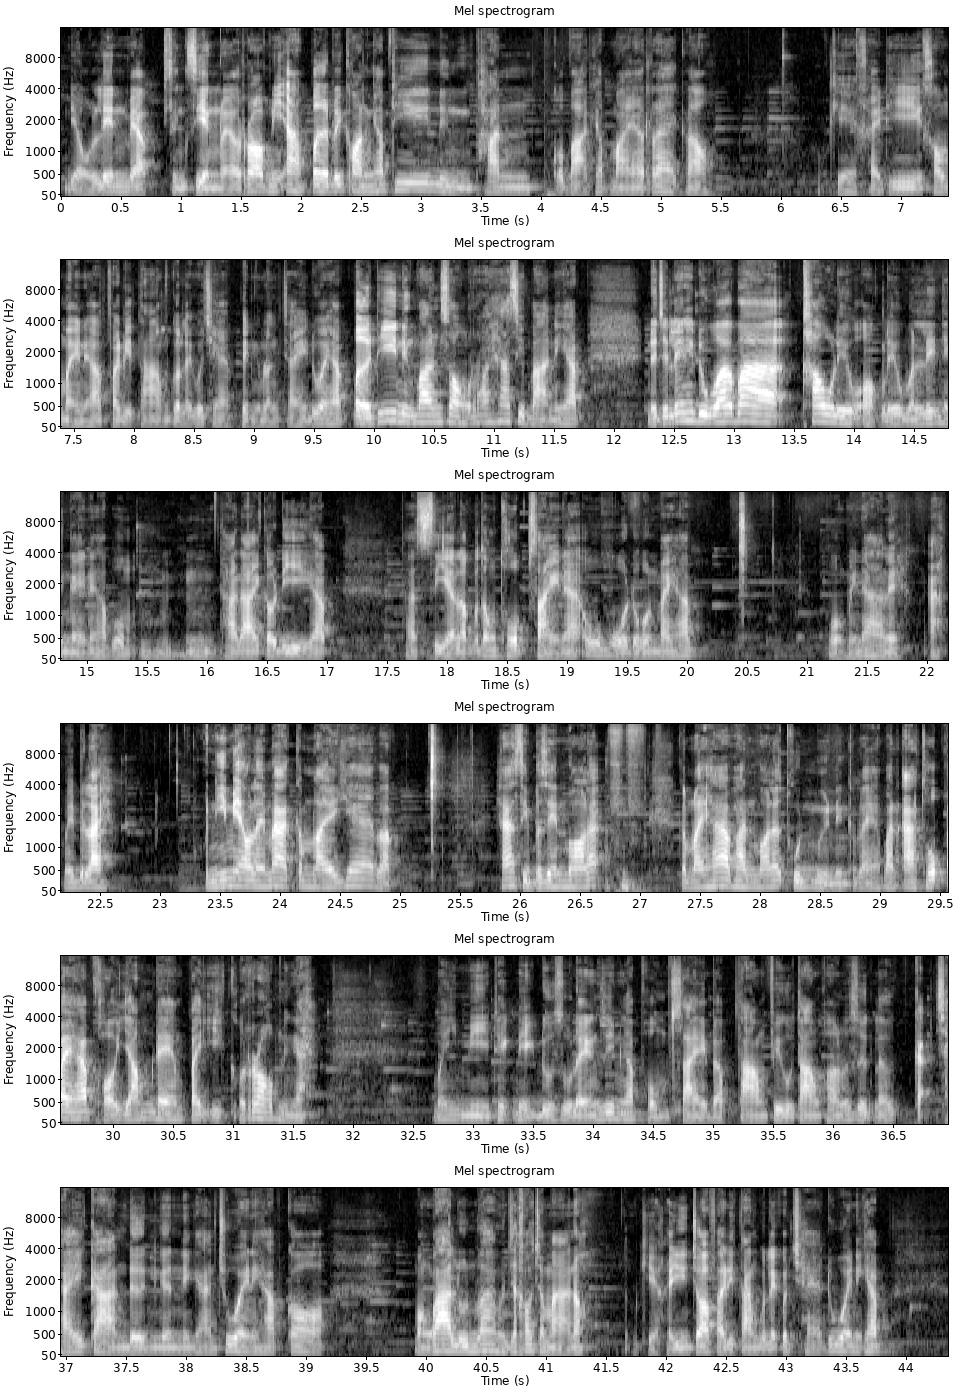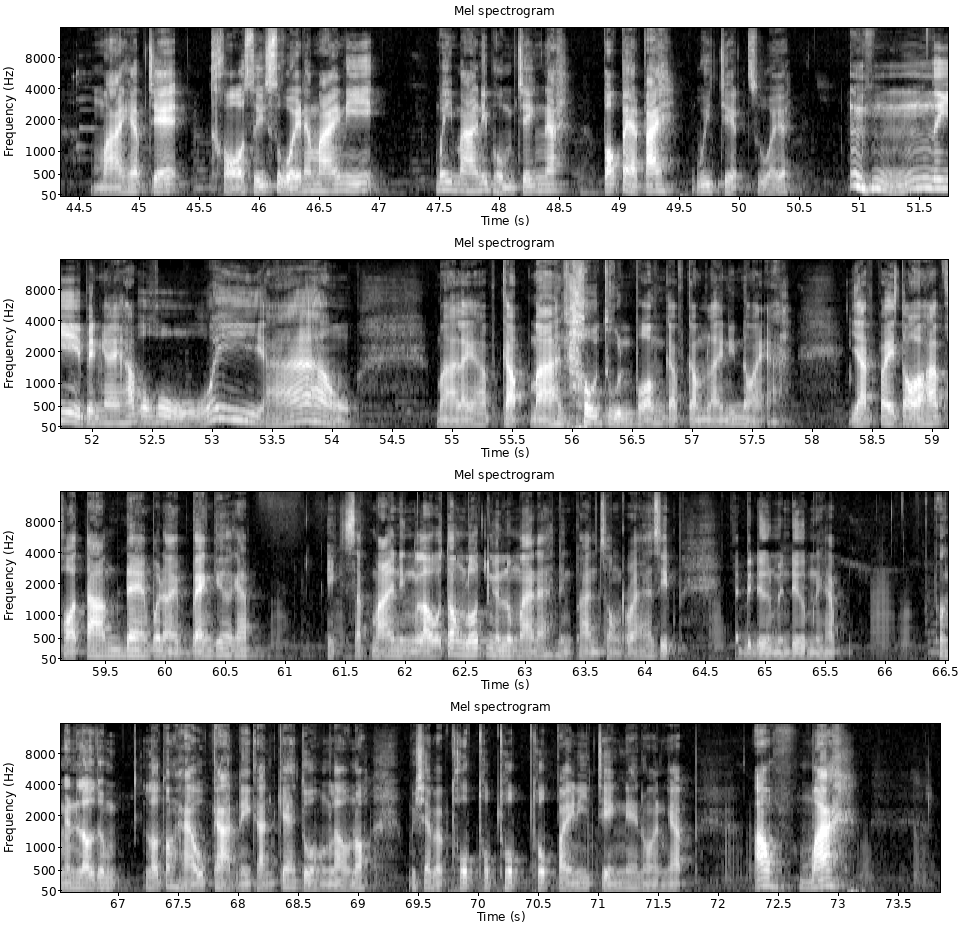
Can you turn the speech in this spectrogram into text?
เดี๋ยวเล่นแบบเสี่ยงๆหน่อยรอบนี้อะเปิดไปก่อนครับที่ 1,000 กว่าบาทครับไม้แรกเราโอเค ใครที่เข้าใหม่นะครับฝากติดตามกดไลค์กดแชร์เป็นกำลังใจให้ด้วยครับ เปิดที่ 1,250 บาทนี่ครับเดี๋ยวจะเล่นให้ดูว่าว่าเข้าเร็วออกเร็วมันเล่นยังไงนะครับผมถ้าได้ก็ดีครับ ถ้าเสียเราก็ต้องทบใส่นะ โอ้โหโดนไปครับ โหไม่น่าเลย อะ ไม่เป็นไร วันนี้ไม่เอาอะไรมากกำไรแค่แบบ 50%พอแล้วกำไร 5,000พอแล้วทุนหมื่นหนึ่งกำไร 5,000อะทบไปครับ ขอย้ำแดงไปอีกรอบหนึ่งอะไม่มีเทคนิคดูสูตรอะไรทั้งสิ้นครับ ผมใส่แบบตามฟิลตามความรู้สึกแล้วใช้การเดินเงินในการช่วยนะครับ ก็หวังว่าลุ้นว่ามันจะเข้าจะมาเนาะโอเค ใครยินจอฝากติดตามกดไลค์กดแชร์ด้วยนะครับไม้ครับเจ๊ขอสวยๆนะไม้นี้ ไม่มานี่ผมเจ๊งนะบล็อกแปดไปวิเจ็ดสวยเว้ย นี่เป็นไงครับ โอ้โหอ้าวมาเลยครับ กลับมาเท่าทุนพร้อมกับกำไรนิดหน่อยอะยัดไปต่อครับขอตามแดงไปหน่อยแบงเกอร์ครับ อีกสักไม้หนึ่งเราต้องลดเงินลงมานะ 1,250 อย่าไปเดินเหมือนเดิมนะครับ เพราะงั้นเราจะเราต้องหาโอกาสในการแก้ตัวของเราเนาะไม่ใช่แบบทบทบทบทบไปนี่เจ๊งแน่นอนครับ เอ้ามา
